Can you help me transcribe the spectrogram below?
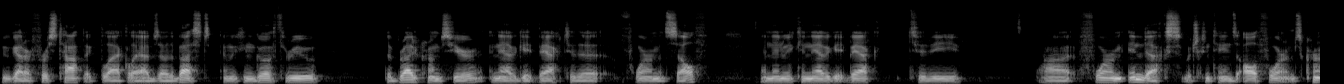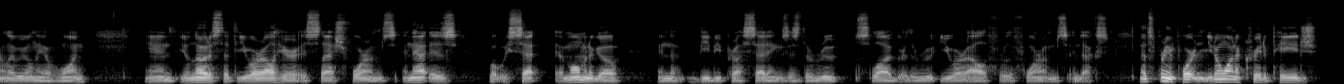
we've got our first topic, black labs are the best. And we can go through the breadcrumbs here and navigate back to the forum itself. And then we can navigate back to the uh, forum index, which contains all forums. Currently we only have one. And you'll notice that the URL here is slash forums. And that is what we set a moment ago in the bbPress settings is the root slug or the root URL for the forums index. That's pretty important. You don't want to create a page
